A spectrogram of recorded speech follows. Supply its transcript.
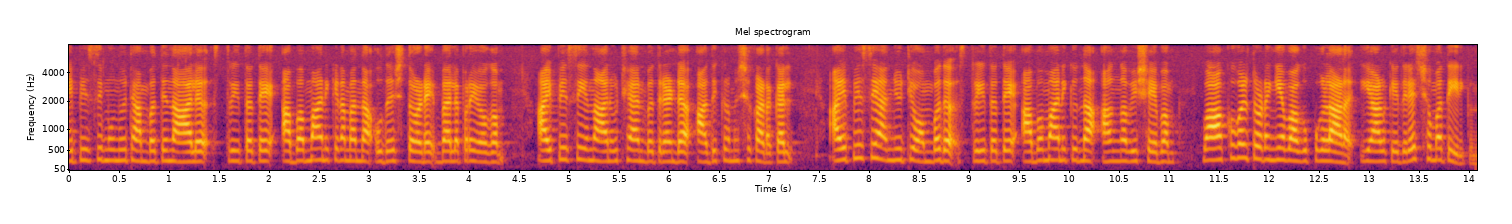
ഐ പി സി മുന്നൂറ്റി അമ്പത്തിനാല് സ്ത്രീത്വത്തെ അപമാനിക്കണമെന്ന ഉദ്ദേശത്തോടെ ബലപ്രയോഗം ഐ പി സി നാനൂറ്റി അൻപത്തിരണ്ട് അതിക്രമിച്ചു കടക്കൽ ഐ പി സി അഞ്ഞൂറ്റി ഒമ്പത് സ്ത്രീത്വത്തെ അപമാനിക്കുന്ന അംഗവിക്ഷേപം വാക്കുകൾ തുടങ്ങിയ വകുപ്പുകളാണ് ഇയാൾക്കെതിരെ ചുമത്തിയിരിക്കുന്നത്.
